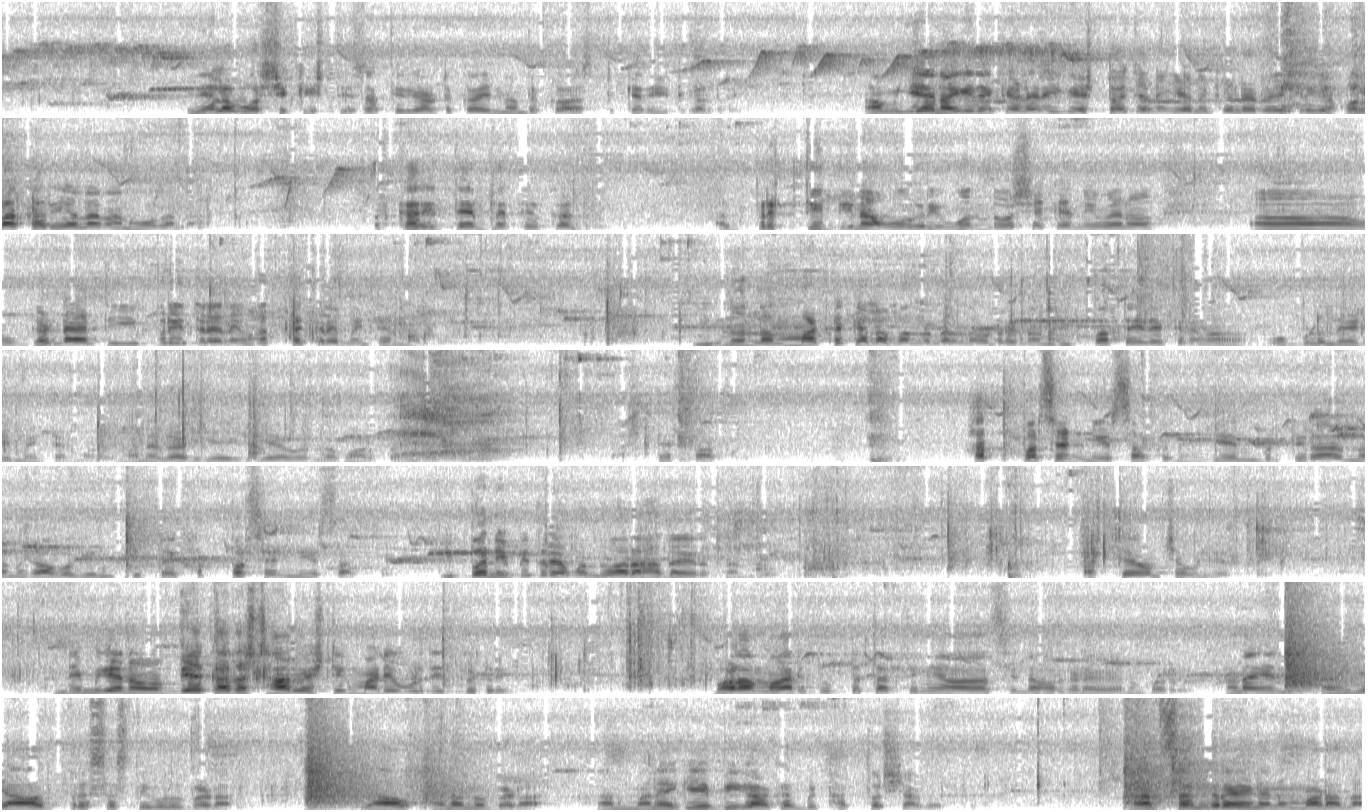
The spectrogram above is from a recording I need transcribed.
ಇನ್ನೆಲ್ಲ ವರ್ಷಕ್ಕೆ ಇಷ್ಟು ದಿವಸ ತಿರುಗಾಟಕ್ಕೆ ಇನ್ನೊಂದಕ್ಕೆ ಕೆರೆ ಇಟ್ಕೊಳ್ರಿ. ನಮ್ಗೆ ಏನಾಗಿದೆ ಕೇಳಿದ್ರೆ, ಈಗ ಎಷ್ಟೋ ಜನಗೆ ಏನು ಕೇಳಿದ್ರೆ, ರೈತರಿಗೆ ಹೊಲ ಕರಿಯಲ್ಲ, ನಾನು ಹೋಗಲ್ಲ. ಕರಿತೆ ಅಂತ ತಿಳ್ಕೊಳ್ರಿ. ಅದು ಪ್ರತಿ ದಿನ ಹೋಗ್ರಿ. ಒಂದು ವರ್ಷಕ್ಕೆ ನೀವೇನೋ ಗಂಡ, ಹೆಂಡತಿ ಇಬ್ಬರು ಇದ್ದರೆ ನೀವು ಹತ್ತು ಎಕರೆ ಮೇಂಟೈನ್ ಮಾಡ್ಬೋದು. ಇನ್ನು ನಮ್ಮ ಮಟ್ಟಕ್ಕೆಲ್ಲ ಬಂದ ಮೇಲೆ ನೋಡ್ರಿ, ನಾನು ಇಪ್ಪತ್ತೈದು ಎಕರೆ ಒಬ್ಬಳು ಲೇಡಿ ಮೇಂಟೈನ್ ಮಾಡೋದು ಮನೇಲಿ ಅಡುಗೆ ಇಡುಗೆ ಅವೆಲ್ಲ ಮಾಡ್ಕೊಂಡು, ಅಷ್ಟೇ ಸಾಕು. ಹತ್ತು ಪರ್ಸೆಂಟ್ ನೀರು ಸಾಕು ನಿಮ್ಗೆ. ಏನು ಬಿಡ್ತೀರಾ? ನನಗೆ ಅವಾಗಿನ ಕಿತ್ತಾಗ ಹತ್ತು ಪರ್ಸೆಂಟ್ ನೀರು ಸಾಕು. ಇಬ್ಬನಿ ಬಿದ್ದರೆ ಒಂದು ವಾರ ಹದ ಇರುತ್ತೆ ನನಗೆ ಅಷ್ಟೇ ಅಂಶ ಉಳಿಯುತ್ತೆ ನಿಮಗೇನೋ ಬೇಕಾದಷ್ಟು ಹಾರ್ವೆಸ್ಟಿಂಗ್ ಮಾಡಿ ಉಳಿದಿದ್ದು ಬಿಡ್ರಿ. ಭಾಳ ಮಾರಿ ದುಡ್ಡು ತರ್ತೀನಿ ಆಸಿಂದ ಹೊರಗಡೆ ಏನು ಬರ್ರಿ. ಹಣ ಏನು? ನನಗೆ ಯಾವ್ದು ಪ್ರಶಸ್ತಿಗಳು ಬೇಡ. ಯಾವ ಹಣನೂ ಬೇಡ. ನಾನು ಮನೆಗೆ ಬೀಗ ಹಾಕೋದ್ಬಿಟ್ಟು ಹತ್ತು ವರ್ಷ ಆಗುತ್ತೆ ನಾನು ಸಂಗ್ರಹಣೆನೂ ಮಾಡಲ್ಲ.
